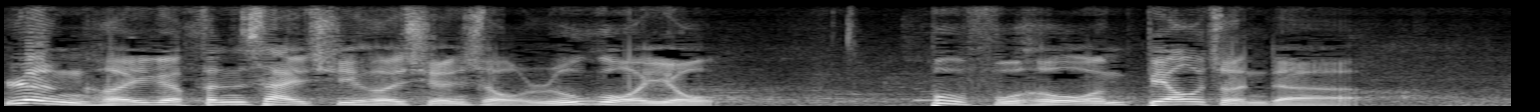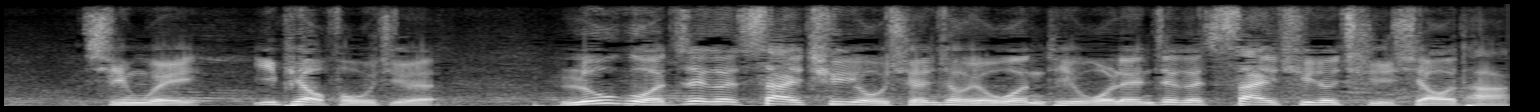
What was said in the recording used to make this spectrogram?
任何一个分赛区和选手如果有。不符合我们标准的行为，一票否决。如果这个赛区有选手有问题，我连这个赛区都取消他。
